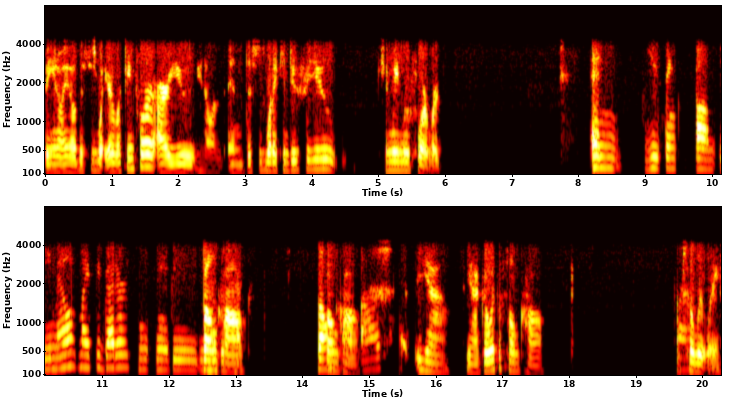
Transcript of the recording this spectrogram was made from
so you know I know this is what you're looking for. Are you you know and, and this is what I can do for you. Can we move forward? And you think um email might be better since maybe Phone know, call. phone, Phone call, call. Yeah, yeah. Go with a phone call. Absolutely.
